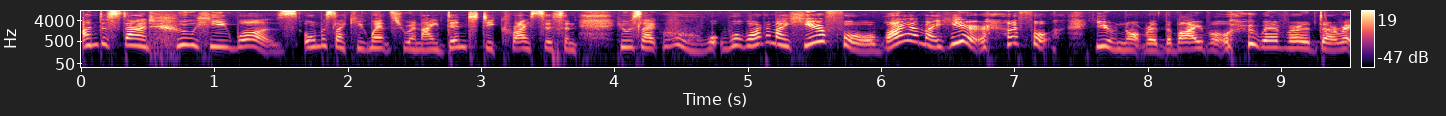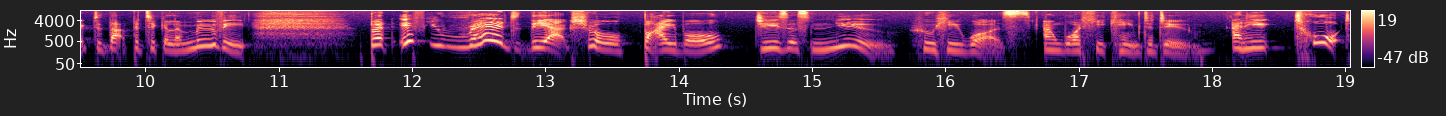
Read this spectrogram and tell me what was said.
understand who he was, almost like he went through an identity crisis and he was like, Oh, wh- wh- what am I here for? Why am I here? I thought, You've not read the Bible, whoever directed that particular movie. But if you read the actual Bible, Jesus knew who he was and what he came to do. And he taught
